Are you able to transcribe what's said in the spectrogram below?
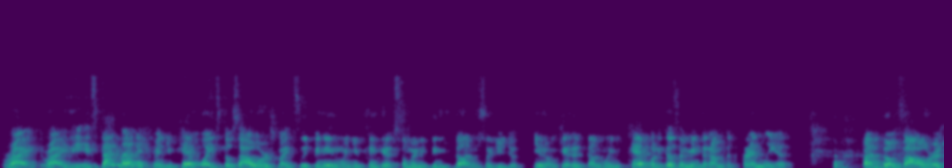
Right, right. It's time management. You can't waste those hours by sleeping in when you can get so many things done. So you just, you know, get it done when you can. But it doesn't mean that I'm the friendliest at those hours.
